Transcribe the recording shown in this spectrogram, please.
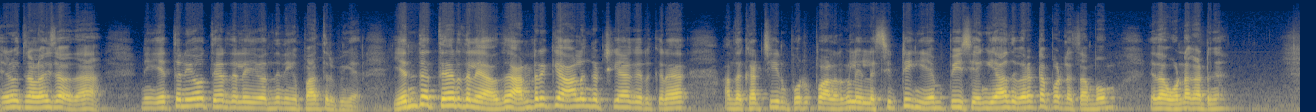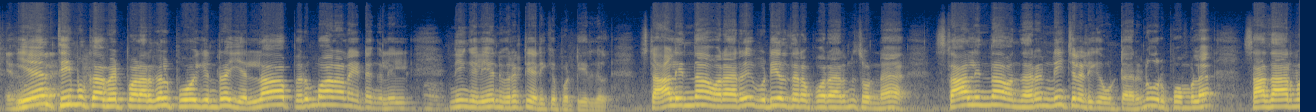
எழுபத்தி நாலு வயசு ஆகுதா? நீங்கள் எத்தனையோ தேர்தலை வந்து நீங்கள் பார்த்துருப்பீங்க. எந்த தேர்தலையாவது அன்றைக்கு ஆளுங்கட்சியாக இருக்கிற அந்த கட்சியின் பொறுப்பாளர்கள் இல்லை சிட்டிங் எம்பிஸ் எங்கேயாவது விரட்டப்பட்ட சம்பவம் ஏதாவது ஒன்றை காட்டுங்க. ஏன் திமுக வேட்பாளர்கள் போகின்ற எல்லா பெரும்பாலான இடங்களில் நீங்கள் ஏன் விரட்டி அடிக்கப்பட்டீர்கள்? ஸ்டாலின் தான் வராரு விடியல் தர போறாருன்னு சொன்னேன் ஸ்டாலின் தான் வந்தாரு நீச்சல் அடிக்க விட்டாருன்னு ஒரு பொம்பளை சாதாரண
